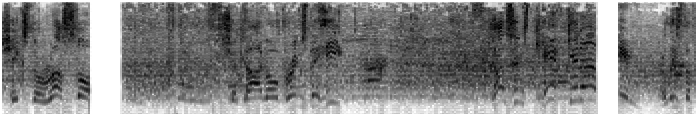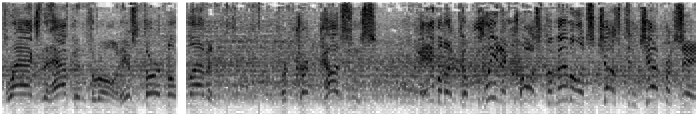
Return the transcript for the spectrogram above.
Shakes the rust off. Chicago brings the heat. Cousins can't get out. Or at least the flags that have been thrown. Here's third and 11 for Kirk Cousins. Able to complete across the middle. It's Justin Jefferson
